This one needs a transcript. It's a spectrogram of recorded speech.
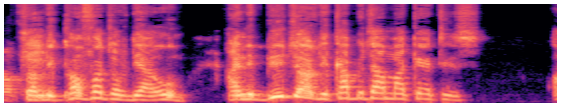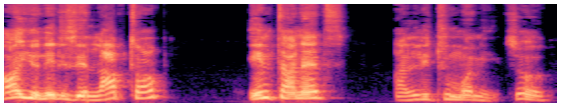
Okay. from the comfort of their home. And the beauty of the capital market is all you need is a laptop, internet, and little money. So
